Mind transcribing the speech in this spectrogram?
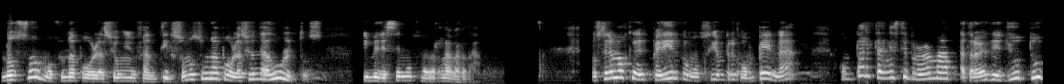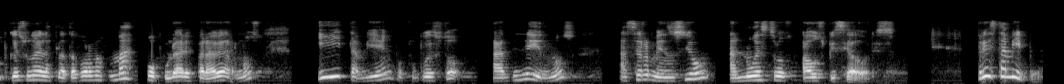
No somos una población infantil, somos una población de adultos y merecemos saber la verdad. Nos tenemos que despedir, como siempre, con pena. Compartan este programa a través de YouTube, que es una de las plataformas más populares para vernos. Y también, por supuesto, antes de irnos, hacer mención a nuestros auspiciadores. Prestamipo,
